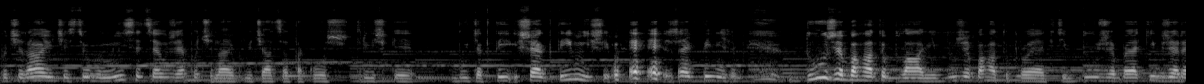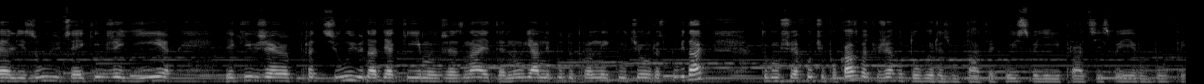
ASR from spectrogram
починаючи з цього місяця, вже починаю включатися також трішки бути актив... ще активнішим. ще активнішим. Дуже багато планів, дуже багато проєктів, дуже, які вже реалізуються, які вже є, які вже працюю над якими вже, знаєте, ну я не буду про них нічого розповідати, тому що я хочу показувати вже готовий результат якоїсь своєї праці, своєї роботи.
